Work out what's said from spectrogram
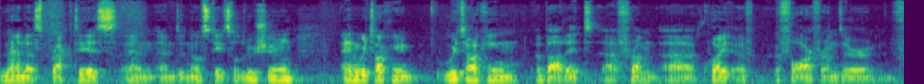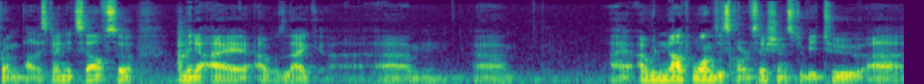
land as practice and, and the no state solution, and we're talking we're talking about it uh, from uh, quite a, far from the from Palestine itself. So, I mean, I I would like. Uh, um, um, I, I would not want these conversations to be too uh,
